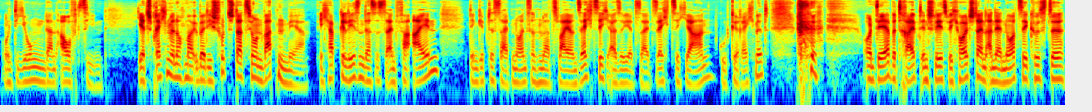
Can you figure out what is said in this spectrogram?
und die Jungen dann aufziehen. Jetzt sprechen wir nochmal über die Schutzstation Wattenmeer. Ich habe gelesen, das ist ein Verein, den gibt es seit 1962, also jetzt seit 60 Jahren, gut gerechnet. Und der betreibt in Schleswig-Holstein an der Nordseeküste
